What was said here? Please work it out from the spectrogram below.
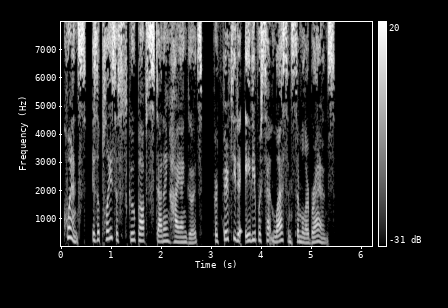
Quince is a place to scoop up stunning high-end goods for 50 to 80% less than similar brands.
